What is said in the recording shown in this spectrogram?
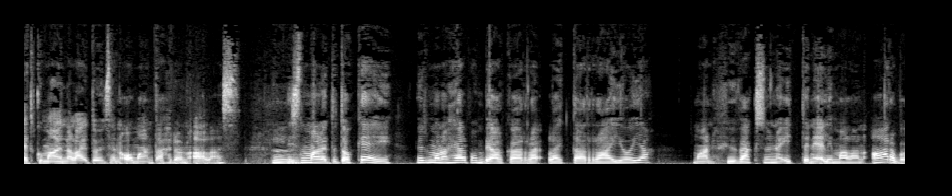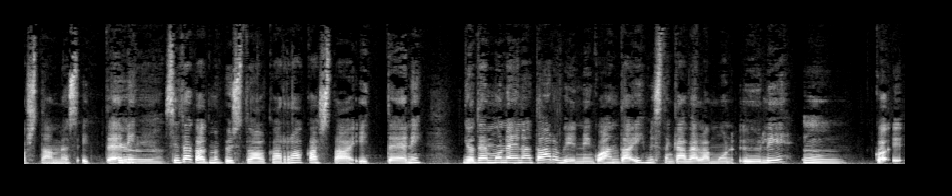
että kun mä aina laitoin sen oman tahdon alas. Mm. Niin sitten mä olin, että okei, nyt mun on helpompi alkaa ra- laittaa rajoja. Mä oon hyväksynyt itteni, eli mä alan arvostaa myös itteeni. Kyllä. Sitä kautta mä pystyn alkaa rakastaa itteeni. Joten mun ei enää tarvii niin kuin antaa ihmisten kävellä mun yli. Mm. Ko-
